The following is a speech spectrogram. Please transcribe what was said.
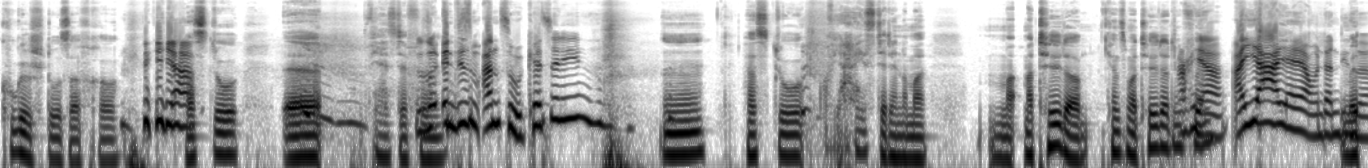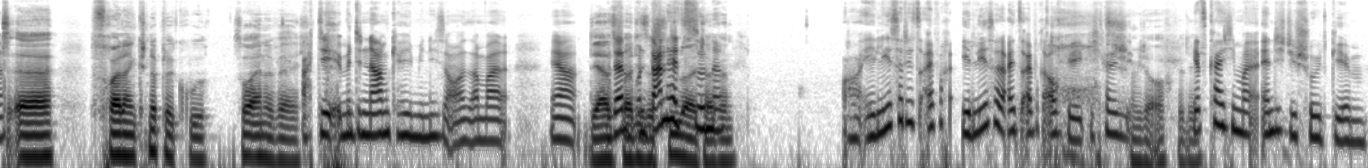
Kugelstoßerfrau. ja, Hast du, äh, wie heißt der Film? so in diesem Anzug. Kennst du die? Mhm. Hast du, oh, wie heißt der denn nochmal? Ma Mathilda. Kennst du Mathilda, den Ach Film? ja, ah ja, ja, ja. Und dann diese, Mit, äh, Fräulein Knüppelkuh. So eine wäre ich. ach, die, mit den Namen kenne ich mich nicht so aus, aber ja. Ja, und dann, und dann hättest du eine, oh, Elias hat jetzt einfach, Elias hat eins einfach aufgelegt. Ich Hat kann schon wieder aufgelegt. Jetzt kann ich ihm mal endlich die Schuld geben.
